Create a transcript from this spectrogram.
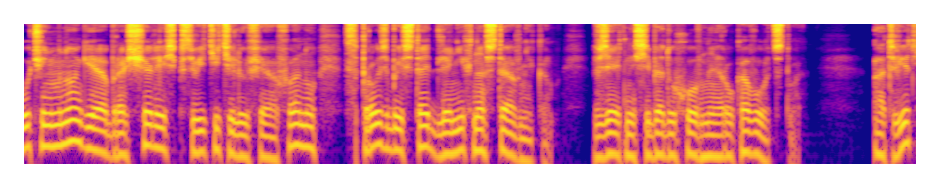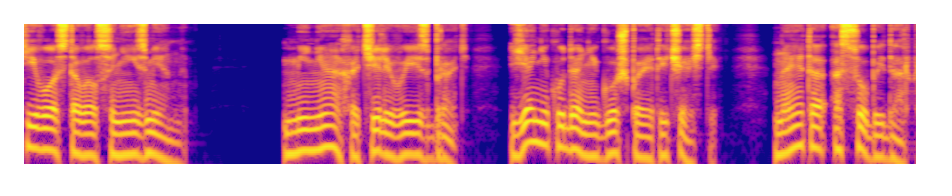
Очень многие обращались к святителю Феофану с просьбой стать для них наставником, взять на себя духовное руководство. Ответ его оставался неизменным. «Меня хотели вы избрать. Я никуда не гош по этой части. На это особый дар.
